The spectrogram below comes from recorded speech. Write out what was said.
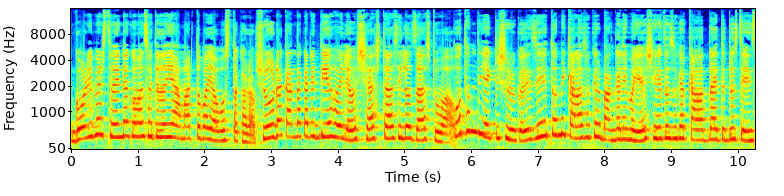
গরিবের সেলিনা গোমেজ হইতে যাই আমার তো ভাই অবস্থা খারাপ। শুরুটা কান্দাকাটি দিয়ে হইলেও শেষটা ছিল জাস্ট ওয়াও প্রথম দিয়ে একটু শুরু করি, যেহেতু আমি কালা চোখের বাঙালি মাইয়া, সেহেতু চোখের কালার দায়িত্ব একটু চেঞ্জ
